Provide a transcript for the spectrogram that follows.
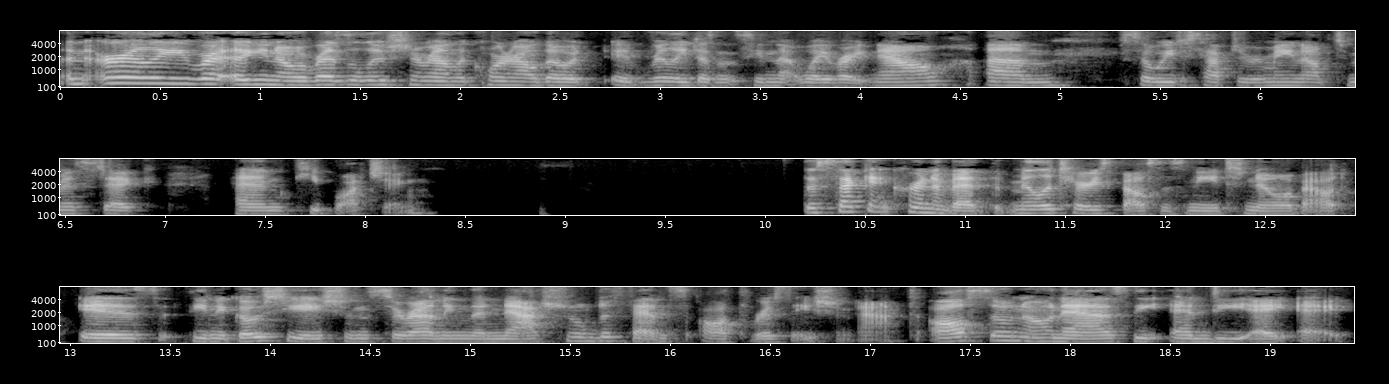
an early, re- uh, you know, resolution around the corner, although it, it really doesn't seem that way right now. Um, so we just have to remain optimistic and keep watching. The second current event that military spouses need to know about is the negotiations surrounding the National Defense Authorization Act, also known as the NDAA.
